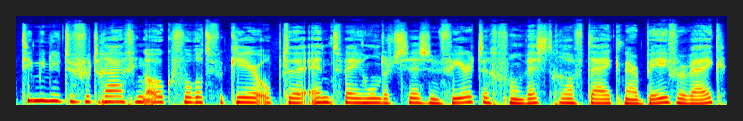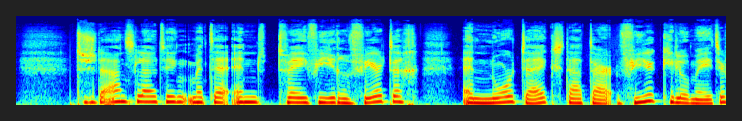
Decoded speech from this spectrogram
10 minuten vertraging ook voor het verkeer op de N246 van Westerafdijk naar Beverwijk. Tussen de aansluiting met de N244 en Noorddijk staat daar 4 kilometer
